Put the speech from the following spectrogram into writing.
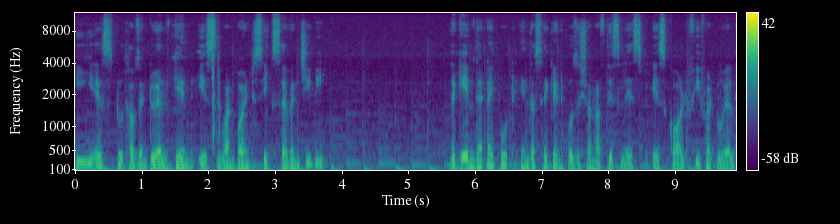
PES 2012 game is 1.67 GB. The game that I put in the second position of this list is called FIFA 12.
